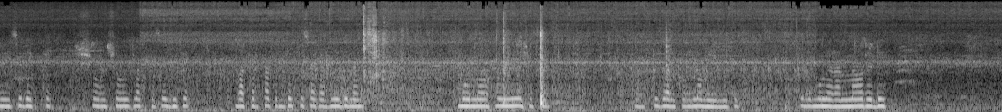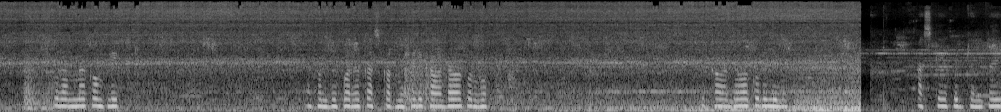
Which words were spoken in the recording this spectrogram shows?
হয়েছে দেখতে। সবুজ সবুজ লাগতেছে এদিকে। বাতের পাতিলটা একটু চাকা দিয়ে দিলাম। মূলা হয়ে এসেছে। একটু জাল করে নামিয়ে নিব কিন্তু মূলা রান্নাও রেডি রান্না কমপ্লিট এখন দুপুরের কাজকর্ম সেরে খাওয়া দাওয়া করব। খাওয়া দাওয়া করে নেব। আজকে পর্যন্তই।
